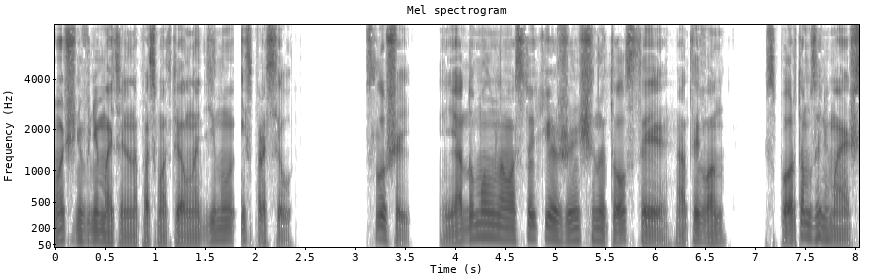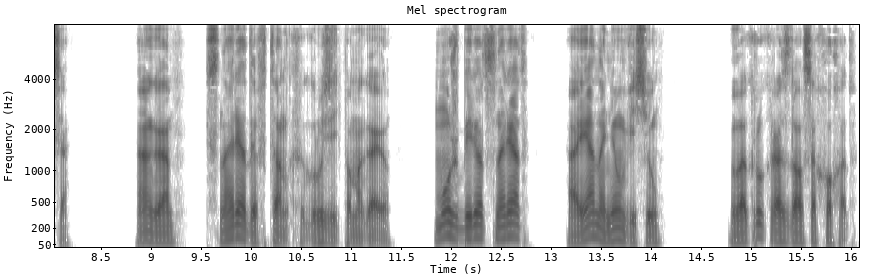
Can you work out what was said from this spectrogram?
Очень внимательно посмотрел на Дину и спросил. «Слушай, я думал, на Востоке женщины толстые, а ты вон, спортом занимаешься?» «Ага, снаряды в танк грузить помогаю. Муж берет снаряд, а я на нем висю». Вокруг раздался хохот.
